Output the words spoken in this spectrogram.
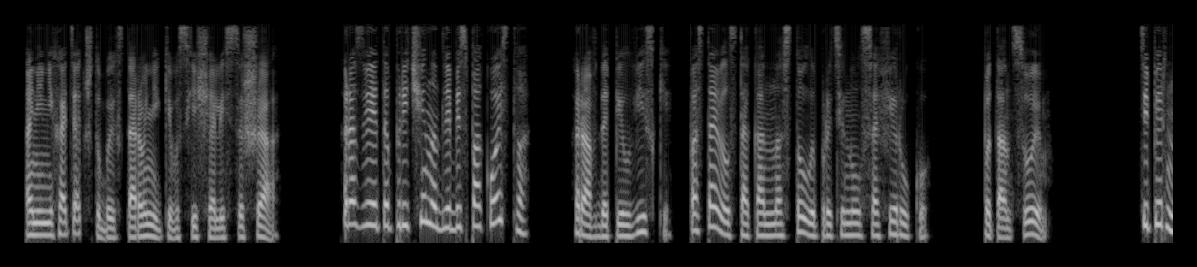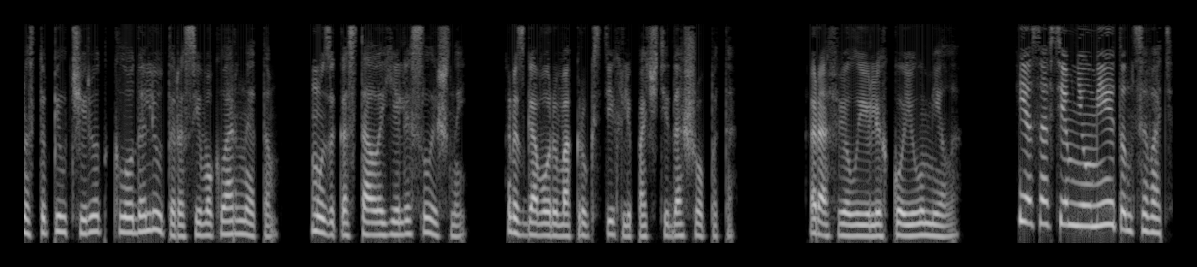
Они не хотят, чтобы их сторонники восхищались США. «Разве это причина для беспокойства?» Раф допил виски, поставил стакан на стол и протянул Софи руку. «Потанцуем?» Теперь наступил черед Клода Лютера с его кларнетом. Музыка стала еле слышной. Разговоры вокруг стихли почти до шепота. Раф вел ее легко и умело. «Я совсем не умею танцевать»,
